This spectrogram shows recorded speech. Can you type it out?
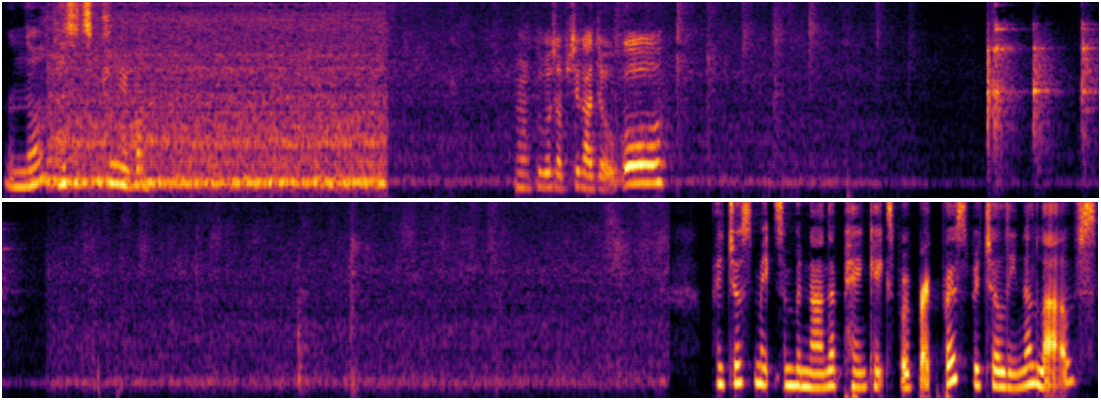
너? 다시 집중해봐. 응, 그거 접시 가져오고. I just made some banana pancakes for breakfast, which Alina loves.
